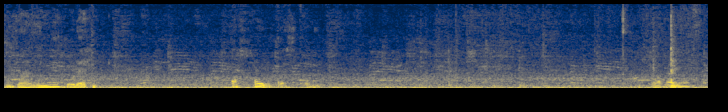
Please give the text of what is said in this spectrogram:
左目これ。あ入るか光わかりました。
